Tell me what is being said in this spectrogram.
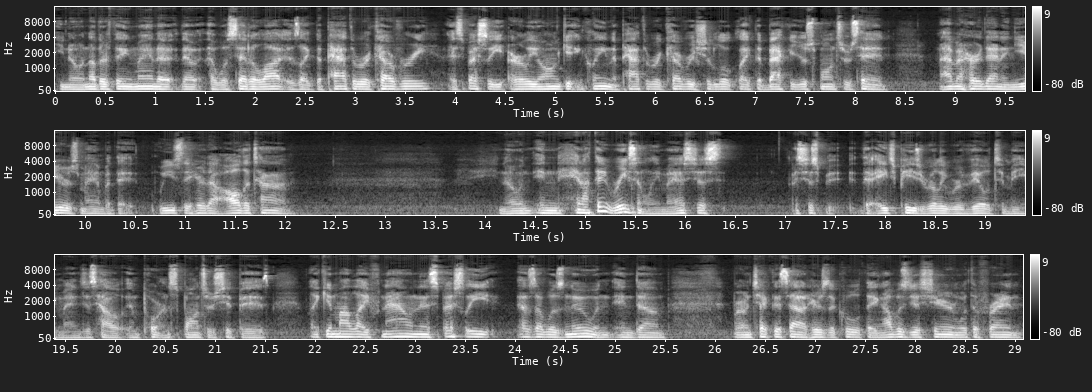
You know, another thing, man, that, that, that was said a lot is like the path of recovery, especially early on getting clean, the path of recovery should look like the back of your sponsor's head. I haven't heard that in years, man, but they, we used to hear that all the time you know, and, and, and I think recently, man, it's just it's just the HP's really revealed to me, man, just how important sponsorship is. Like in my life now, and especially as I was new, and and um, bro, and check this out. Here's the cool thing. I was just sharing with a friend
